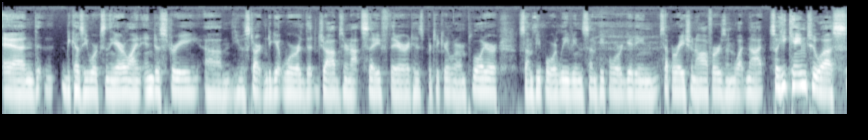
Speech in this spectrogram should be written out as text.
and because he works in the airline industry, um, he was starting to get word that jobs are not safe there at his particular employer. Some people were leaving, some people were getting separation offers and whatnot. So he came to us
